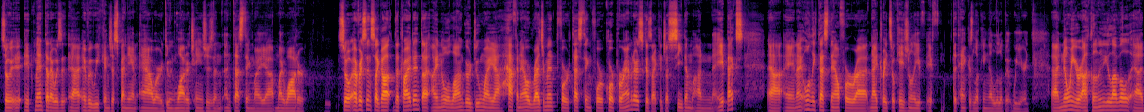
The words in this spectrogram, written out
So it, it meant that I was uh, every weekend just spending an hour doing water changes and, and testing my, my water. So ever since I got the Trident, I, I no longer do my half an hour regiment for testing for core parameters because I could just see them on Apex. Uh, and I only test now for uh, nitrates occasionally if, if, the tank is looking a little bit weird. Uh, knowing your alkalinity level uh,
